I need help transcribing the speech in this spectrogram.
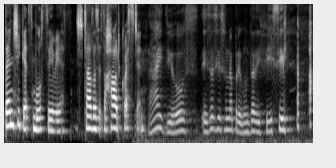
Then she gets more serious. She tells us it's a hard question. Ay, Dios, esa sí es una pregunta difícil.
